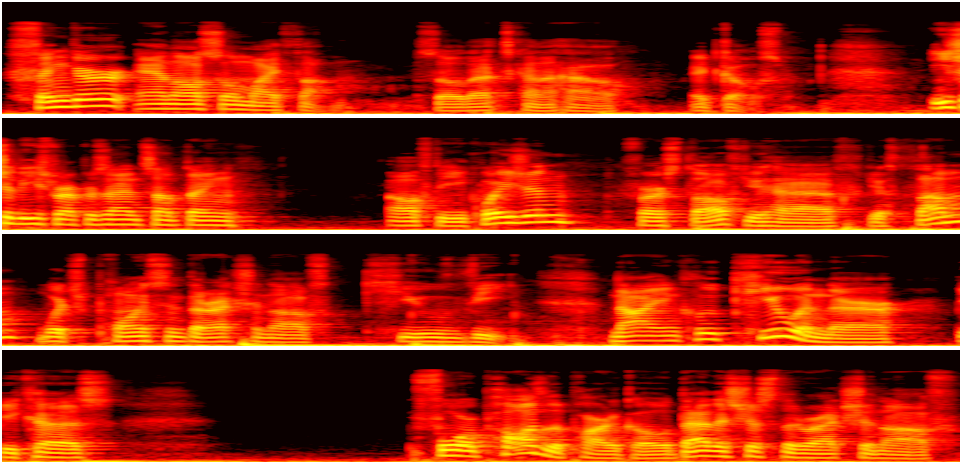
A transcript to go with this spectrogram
finger and also my thumb. So that's kind of how it goes. Each of these represents something of the equation. First off, you have your thumb, which points in the direction of QV. Now I include Q in there because for a positive particle, that is just the direction of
